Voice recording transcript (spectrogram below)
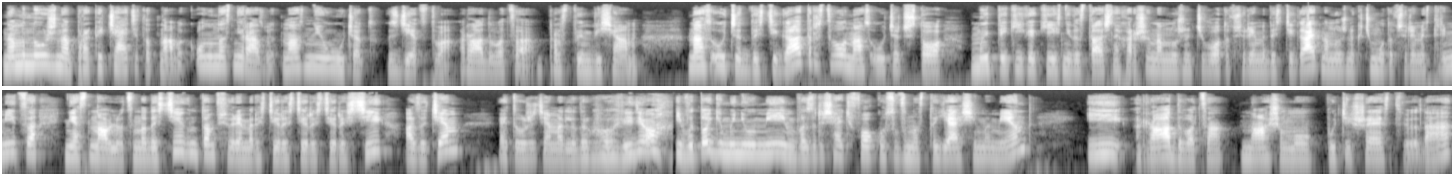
нам нужно прокачать этот навык. Он у нас не развит. Нас не учат с детства радоваться простым вещам. Нас учат достигаторству, нас учат, что мы такие, какие есть, недостаточно хороши, нам нужно чего-то все время достигать, нам нужно к чему-то все время стремиться, не останавливаться на достигнутом, все время расти, расти, расти, расти. А зачем? Это уже тема для другого видео. И в итоге мы не умеем возвращать фокус в настоящий момент и радоваться нашему путешествию, да,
